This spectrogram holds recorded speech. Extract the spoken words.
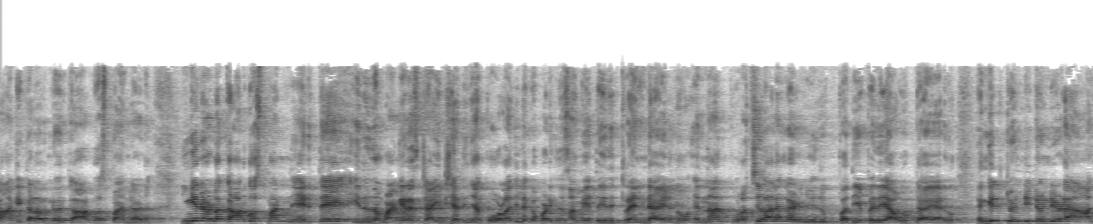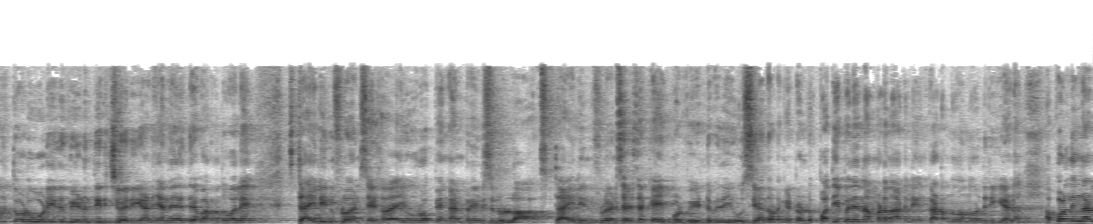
കാക്കി കളറിന്റെ ഒരു കാർഗോസ് പാന്റാണ് ഇങ്ങനെയുള്ള കാർഗോസ് പാന്റ് നേരത്തെ ഇത് ഭയങ്കര സ്റ്റൈലിഷ് ആയിരുന്നു. ഞാൻ കോളേജിലൊക്കെ പഠിക്കുന്ന സമയത്ത് ഇത് ട്രെൻഡായിരുന്നു എന്നാൽ കുറച്ചു കാലം കഴിഞ്ഞ് ഇത് പതിയെ പതിയെ ഔട്ടായിരുന്നു എങ്കിൽ ട്വന്റി ട്വന്റിയുടെ ആദ്യത്തോടു കൂടി ഇത് വീണ്ടും തിരിച്ചു വരികയാണ്. ഞാൻ നേരത്തെ പറഞ്ഞതുപോലെ സ്റ്റൈൽ ഇൻഫ്ലുവൻസേഴ്സ് അതായത് യൂറോപ്യൻ കൺട്രീസിലുള്ള സ്റ്റൈൽ ഇൻഫ്ലുവൻസേഴ്സ് ഒക്കെ ഇപ്പോൾ വീണ്ടും ഇത് യൂസ് ചെയ്യാൻ തുടങ്ങിയിട്ടുണ്ട്. പതിയെ പതിയെ നമ്മുടെ നാട്ടിലേക്ക് കടന്നു വന്നുകൊണ്ടിരിക്കുകയാണ്. അപ്പോൾ നിങ്ങൾ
